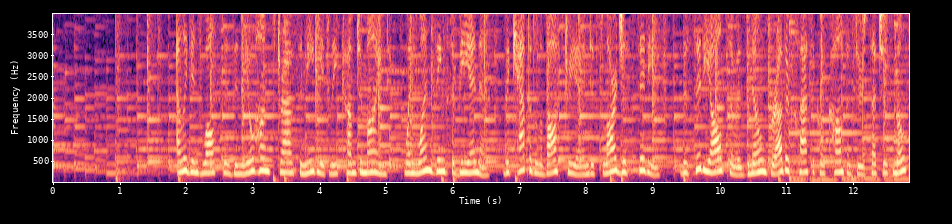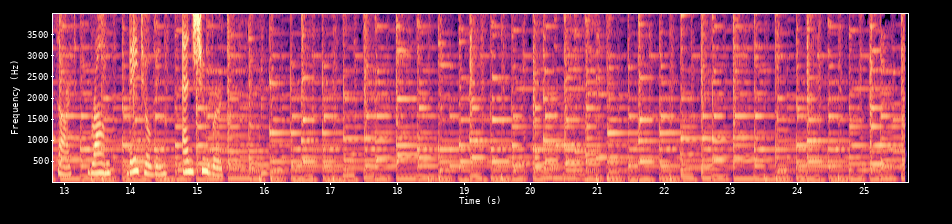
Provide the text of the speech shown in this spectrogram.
Elegant waltzes and Johann Strauss immediately come to mind when one thinks of Vienna, the capital of Austria and its largest city. The city also is known for other classical composers such as Mozart, Brahms, Beethoven, and Schubert.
